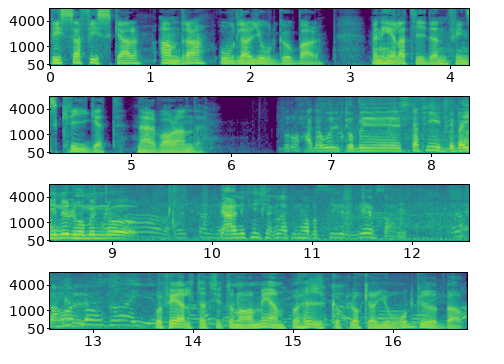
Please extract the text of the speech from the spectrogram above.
Vissa fiskar, andra odlar jordgubbar. Men hela tiden finns kriget närvarande. På fältet sitter några män på huk och plockar jordgubbar.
